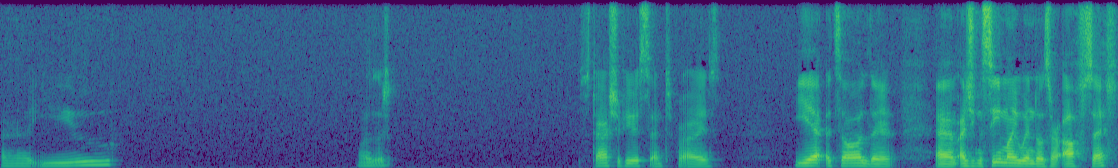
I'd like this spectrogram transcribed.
uh, you. What is it? Starship US Enterprise. Yeah, it's all there. Um, as you can see, my windows are offset.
